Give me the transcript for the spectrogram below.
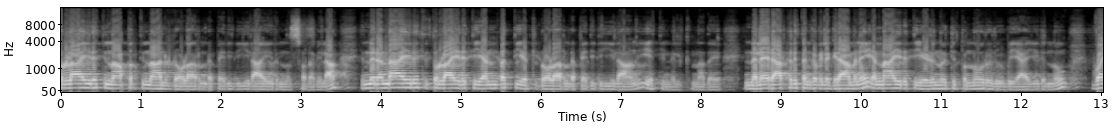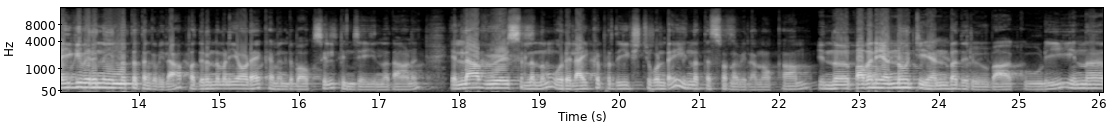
തൊള്ളായിരത്തി നാൽപ്പത്തിനാല് ഡോളറിന്റെ പരിധിയിലായിരുന്നു സ്വർണവില ഇന്ന് രണ്ടായിരത്തി തൊള്ളായിരത്തി എൺപത്തി എട്ട് ഡോളറിന്റെ പരിധിയിലാണ് എത്തി നിൽക്കുന്നത്. ഇന്നലെ രാത്രി തങ്കവില ഗ്രാമിന് എണ്ണായിരത്തി എഴുന്നൂറ്റി തൊണ്ണൂറ് രൂപയായിരുന്നു. വൈകി വരുന്ന ഇന്നത്തെ തങ്കവില പതിനൊന്ന് മണിയോടെ കമന്റ് ബോക്സിൽ പിൻ ചെയ്യുന്നതാണ്. എല്ലാ വ്യൂവേഴ്സിൽ നിന്നും ഒരു ലൈക്ക് പ്രതീക്ഷിച്ചുകൊണ്ട് ഇന്നത്തെ സ്വർണവില നോക്കാം. ഇന്ന് പവന് എണ്ണൂറ്റി എൺപത് രൂപ കൂടി. ഇന്ന്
